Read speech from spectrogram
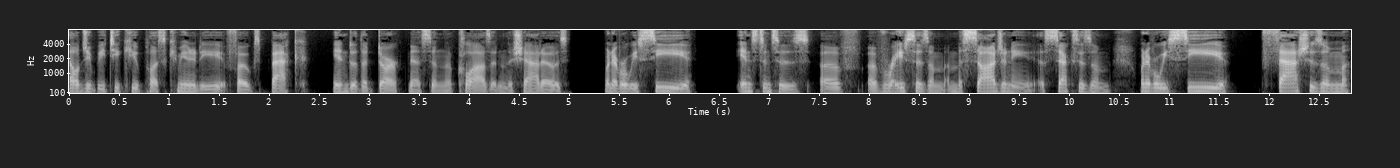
LGBTQ plus community folks back into the darkness and the closet and the shadows, whenever we see instances of of racism, misogyny, sexism, whenever we see fascism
